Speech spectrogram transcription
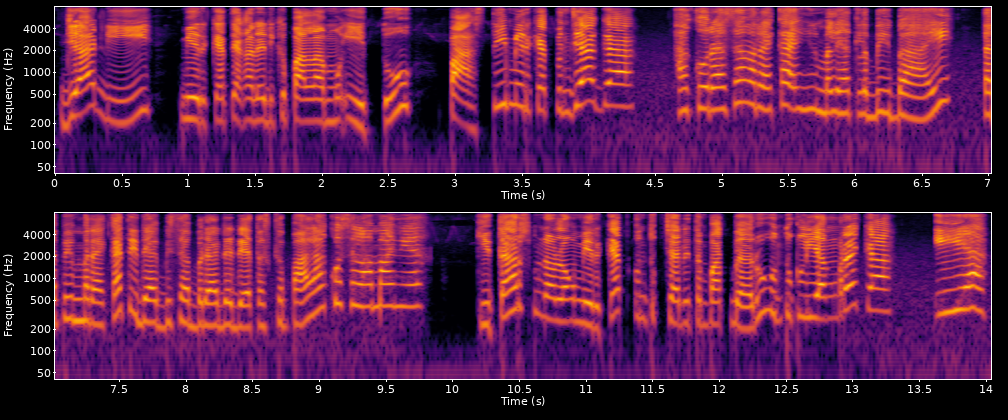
Jadi, Mirket yang ada di kepalamu itu pasti Mirket penjaga. Aku rasa mereka ingin melihat lebih baik, tapi mereka tidak bisa berada di atas kepalaku selamanya. Kita harus menolong Mirket untuk cari tempat baru untuk liang mereka. Iya,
